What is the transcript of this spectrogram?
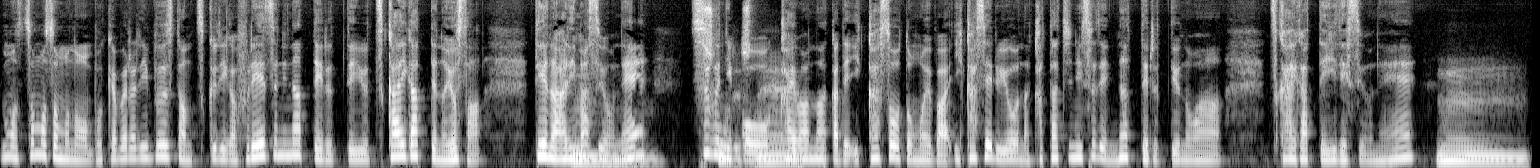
もうそもそものボキャブラリーブースターの作りがフレーズになっているっていう使い勝手の良さっていうのはあありますよね。。すぐにこう、ね会話の中で活かそうと思えば活かせるような形にすでになってるっていうのは使い勝手いいですよね。うん例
